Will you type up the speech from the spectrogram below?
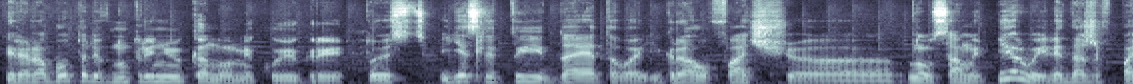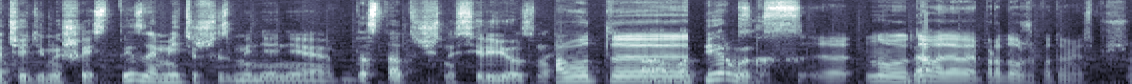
переработали внутреннюю экономику игры. То есть, если ты до этого играл в патч, э, ну, самый первый, или даже в патч 1.6, ты заметишь изменения достаточно серьезные. А вот... А, э, во-первых, э, Ну, Да. давай, давай, продолжи, потом я спрошу.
